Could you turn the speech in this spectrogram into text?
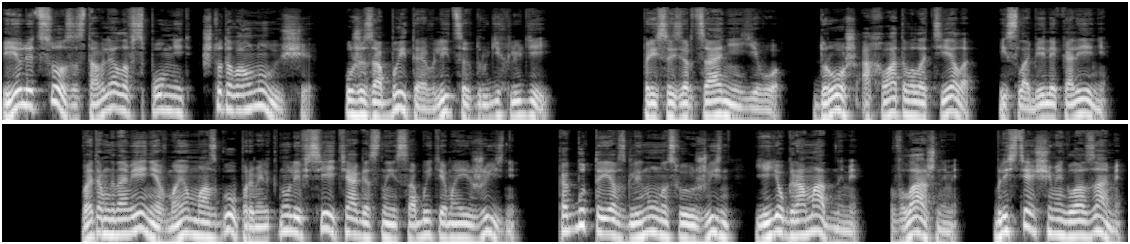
Ее лицо заставляло вспомнить что-то волнующее, уже забытое в лицах других людей. При созерцании его дрожь охватывала тело и слабели колени. В это мгновение в моем мозгу промелькнули все тягостные события моей жизни, как будто я взглянул на свою жизнь ее громадными, влажными, блестящими глазами,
